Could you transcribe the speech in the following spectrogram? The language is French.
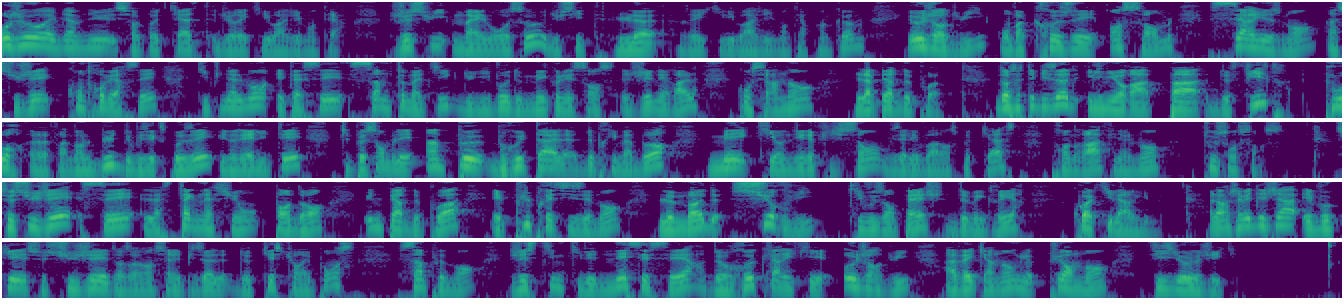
Bonjour et bienvenue sur le podcast du rééquilibrage alimentaire. Je suis Maël Brosseau du site le alimentaire.com et aujourd'hui on va creuser ensemble sérieusement un sujet controversé qui finalement est assez symptomatique du niveau de méconnaissance générale concernant la perte de poids. Dans cet épisode il n'y aura pas de filtre pour, euh, enfin, dans le but de vous exposer une réalité qui peut sembler un peu brutale de prime abord, mais qui en y réfléchissant, vous allez voir dans ce podcast, prendra finalement tout son sens. Ce sujet, c'est la stagnation pendant une perte de poids et plus précisément le mode survie qui vous empêche de maigrir quoi qu'il arrive. Alors j'avais déjà évoqué ce sujet dans un ancien épisode de questions-réponses. Simplement, j'estime qu'il est nécessaire de reclarifier aujourd'hui avec un angle purement physiologique.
